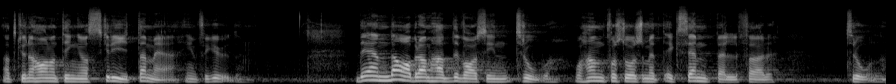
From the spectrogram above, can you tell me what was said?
Att kunna ha någonting att skryta med inför Gud. Det enda Abraham hade var sin tro och han får stå som ett exempel för tron.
